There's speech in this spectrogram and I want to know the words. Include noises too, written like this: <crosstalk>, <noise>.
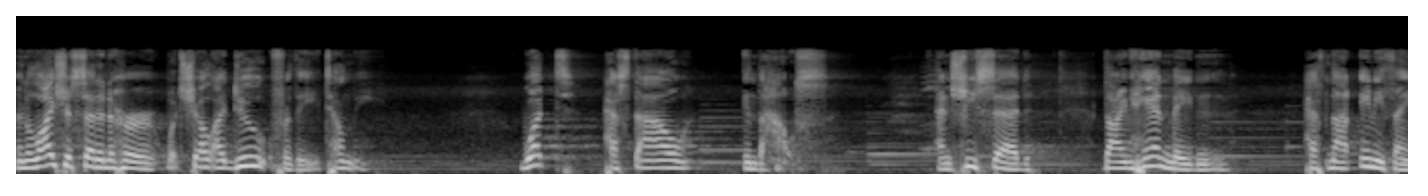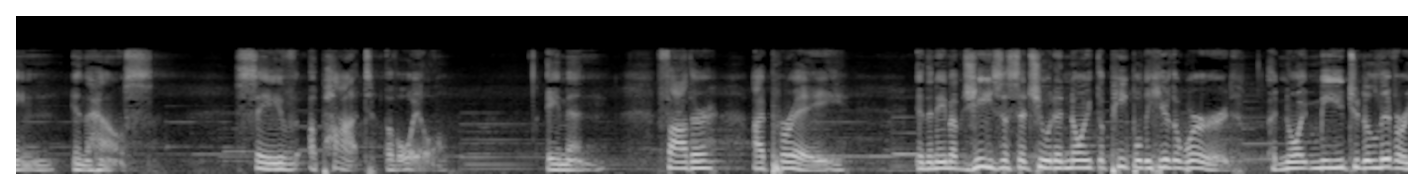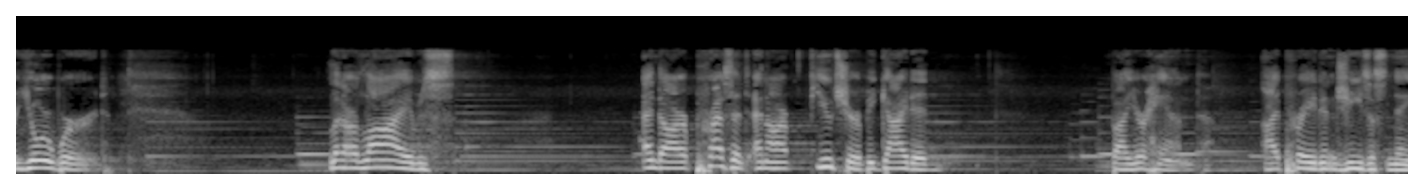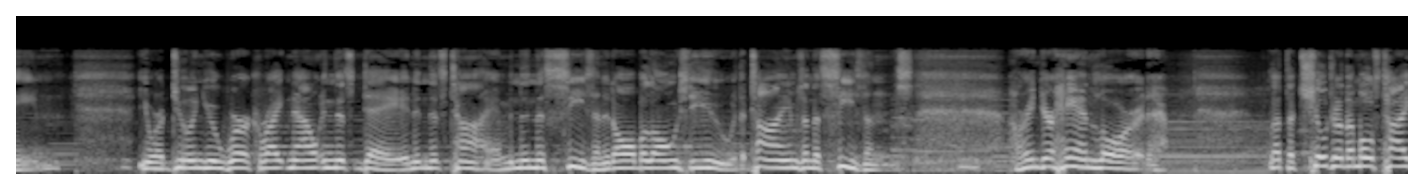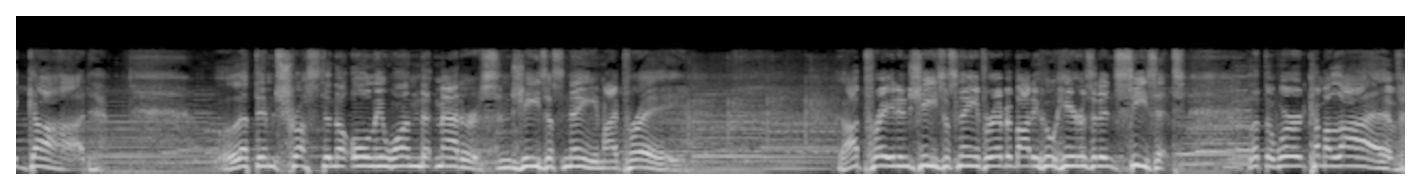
And Elisha said unto her, What shall I do for thee? Tell me. What hast thou in the house? And she said, Thine handmaiden hath not anything in the house save a pot of oil. Amen. Father, I pray in the name of Jesus that you would anoint the people to hear the word, anoint me to deliver your word. Let our lives and our present and our future be guided by your hand. I prayed in Jesus' name. You are doing your work right now in this day and in this time and in this season. It all belongs to you. The times and the seasons are in your hand, Lord. Let the children of the Most High God, let them trust in the only one that matters. In Jesus' name I pray. I prayed in Jesus' name for everybody who hears it and sees it. Let the word come alive.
